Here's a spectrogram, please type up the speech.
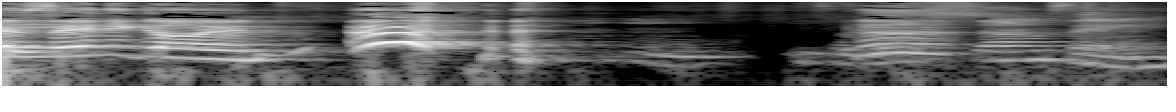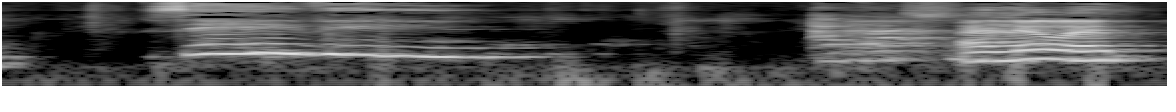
where's Sandy going? something. Saving. I knew it.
